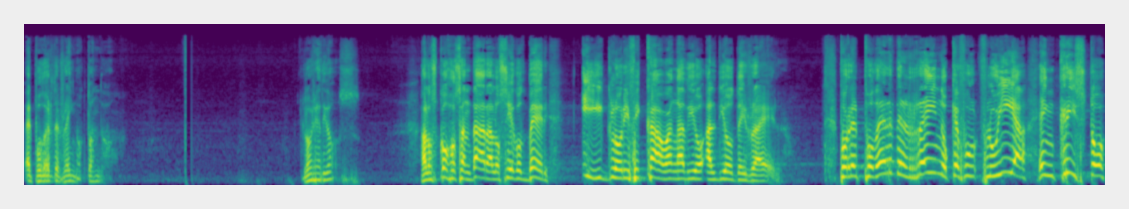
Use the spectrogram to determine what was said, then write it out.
El poder del reino actuando. Gloria a Dios. A los cojos andar, a los ciegos ver y glorificaban a Dios, al Dios de Israel. Por el poder del reino que fluía en Cristo,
